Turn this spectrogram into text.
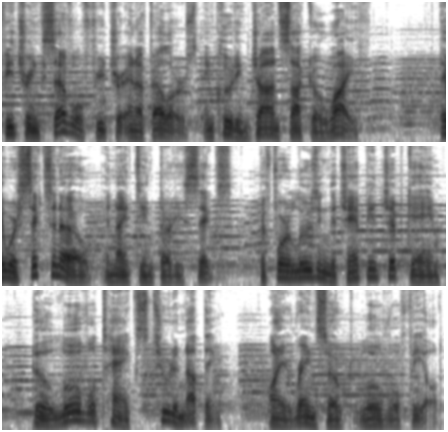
Featuring several future NFLers, including John Socko Wiethe, they were 6 0 in 1936 before losing the championship game to the Louisville Tanks 2 0 on a rain soaked Louisville field.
